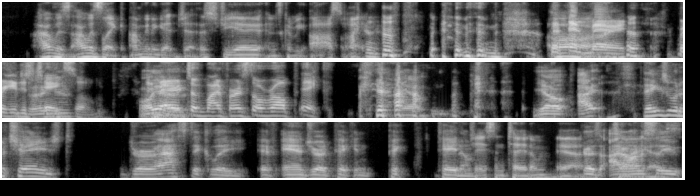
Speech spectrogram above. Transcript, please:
I was I was like, I'm gonna get Jet SGA and it's gonna be awesome. and then, And Merritt. oh, freaking just Very takes good. them. Oh and yeah. Merritt took my first overall pick. yeah. Yo, I things would have changed drastically if Andrew had picked and picked Tatum. Jayson Tatum. Yeah. Because I honestly guys.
